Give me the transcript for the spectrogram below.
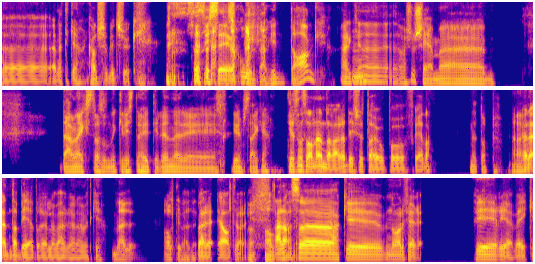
eh, Jeg vet ikke. Kanskje blitt sjuk. Siste skoledag i dag. Er det ikke Hva er det som skjer med Det er noen ekstra sånne kristne høytider nede i Grimstad, ikke? Kristiansand enda verre. De slutta jo på fredag. Nettopp. Ja, Eller enda bedre eller verre, jeg vet ikke. Verre. Alltid verre. Verre, ja, alltid verre. Ja, Nei da, så har ikke Nå er det ferie. Ferie, VK.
